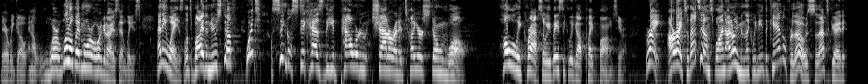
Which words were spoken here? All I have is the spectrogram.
There we go. And a, we're a little bit more organized, at least. Anyways, let's buy the new stuff. What? A single stick has the power to shatter an entire stone wall. Holy crap, so we basically got pipe bombs here. Great. All right, so that sounds fun. I don't even think we need the candle for those, so that's good.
